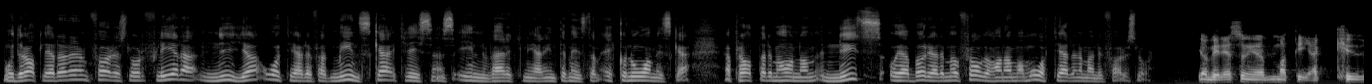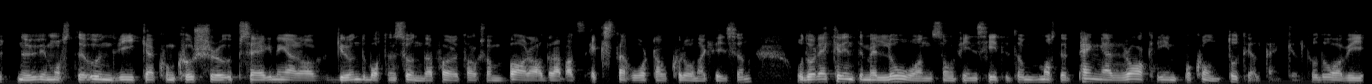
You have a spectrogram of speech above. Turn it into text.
Moderatledaren föreslår flera nya åtgärder för att minska krisens inverkningar, inte minst de ekonomiska. Jag pratade med honom nyss och jag började med att fråga honom om åtgärderna man nu föreslår. Ja, vi resonerar om att det är akut nu. Vi måste undvika konkurser och uppsägningar av grund och botten sunda företag som bara har drabbats extra hårt av coronakrisen. Och då räcker det inte med lån som finns hittills, då måste pengar rakt in på kontot helt enkelt. Och då har vi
